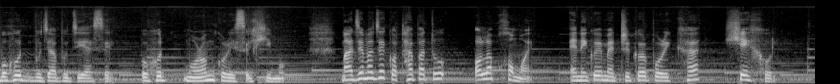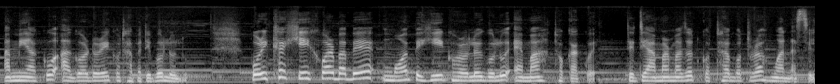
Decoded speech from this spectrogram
বহুত বুজাবুজি আছিল বহুত মৰম কৰিছিল সি মোক। মাজে মাজে কথা পাতোঁ অলপ সময় এনেকৈ মেট্ৰিকৰ পৰীক্ষা শেষ হ'ল। আমি আকৌ আগৰ দৰেই কথা পাতিব ল'লোঁ। পৰীক্ষা শেষ হোৱাৰ বাবে মই পেহী ঘৰলৈ গ'লোঁ এমাহ থকাকৈ। তেতিয়া আমাৰ মাজত কথা বতৰা হোৱা নাছিল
